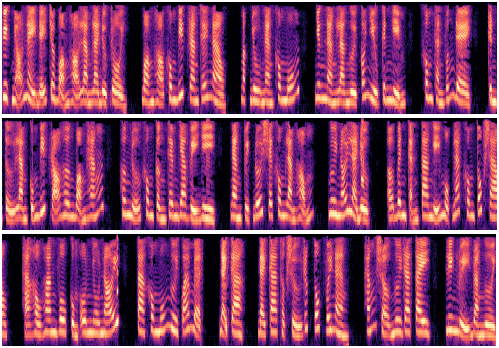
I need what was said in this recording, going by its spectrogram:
việc nhỏ này để cho bọn họ làm là được rồi, bọn họ không biết răng thế nào, mặc dù nàng không muốn, nhưng nàng là người có nhiều kinh nghiệm, không thành vấn đề, trình tự làm cũng biết rõ hơn bọn hắn, hơn nữa không cần thêm gia vị gì, nàng tuyệt đối sẽ không làm hỏng, ngươi nói là được, ở bên cạnh ta nghĩ một lát không tốt sao, hạ hầu hoang vô cùng ôn nhô nói, ta không muốn ngươi quá mệt, đại ca, đại ca thật sự rất tốt với nàng, hắn sợ ngươi ra tay, liên lụy đoàn người,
